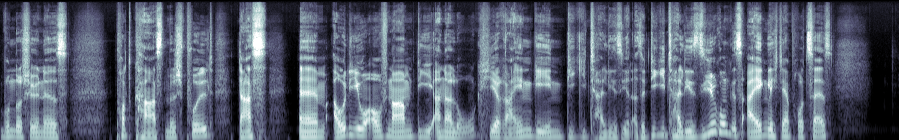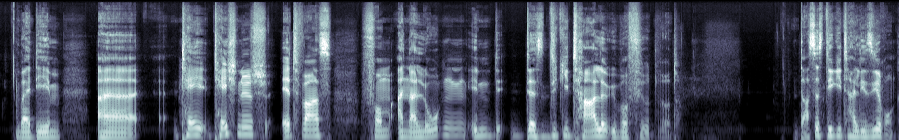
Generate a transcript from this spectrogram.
wunderschönes Podcast-Mischpult, das ähm, Audioaufnahmen, die analog hier reingehen, digitalisiert. Also Digitalisierung ist eigentlich der Prozess, bei dem äh, te technisch etwas vom Analogen in das Digitale überführt wird. Das ist Digitalisierung.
